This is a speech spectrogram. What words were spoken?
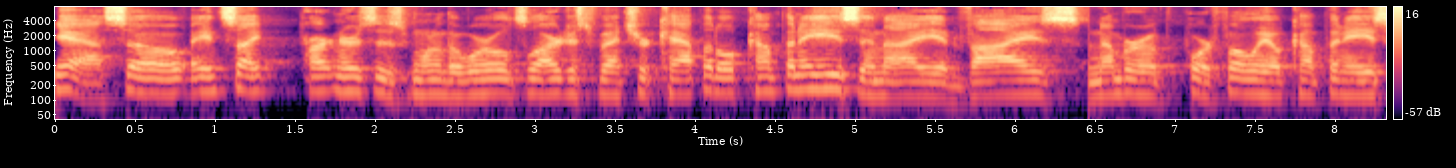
Yeah, so Insight Partners is one of the world's largest venture capital companies, and I advise a number of portfolio companies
